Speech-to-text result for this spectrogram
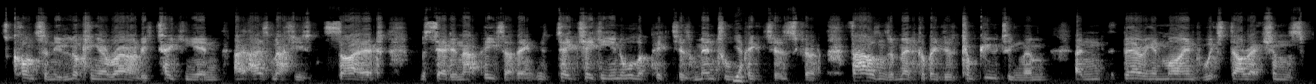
is constantly looking around. He's taking in, as Matthew Syed said in that piece, I think, take, taking in all the pictures, mental yeah. pictures, thousands of mental pictures, computing them, and bearing in mind which directions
